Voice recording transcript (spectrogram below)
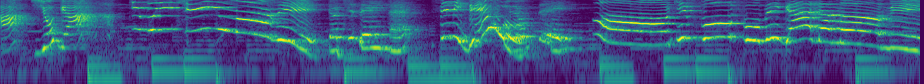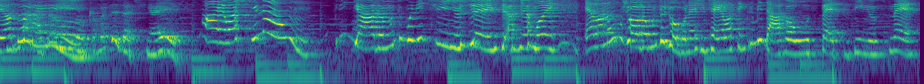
a jogar. Que bonitinho, mami! Eu te dei, né? Você me deu? Eu dei. Oh, que fofo! Obrigada, mami! Adorei! Luca, você já tinha esse? Ah, eu acho que não. Obrigada, muito bonitinho, gente. A minha mãe, ela não joga muito jogo, né, gente? Aí ela sempre me dava os petzinhos, né?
